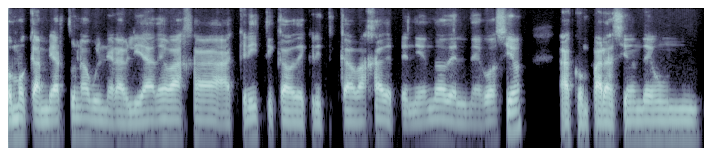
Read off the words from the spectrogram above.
cómo cambiarte una vulnerabilidad de baja a crítica o de crítica a baja dependiendo del negocio a comparación de un,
